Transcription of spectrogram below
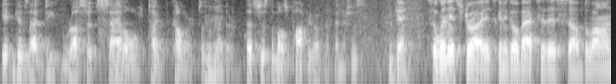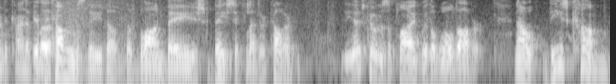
it gives that deep russet saddle type color to the leather. That's just the most popular of the finishes. Okay. So when it's dried, it's going to go back to this uh, blonde kind of It look. becomes the, the, the blonde beige basic leather color. The edge coat is applied with a wool dauber. Now, these come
